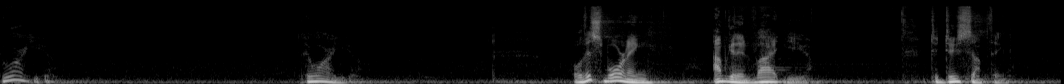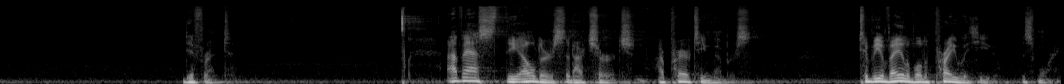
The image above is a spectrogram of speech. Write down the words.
Who are you? Who are you? Well, this morning, I'm going to invite you to do something different. I've asked the elders in our church, our prayer team members, to be available to pray with you this morning.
